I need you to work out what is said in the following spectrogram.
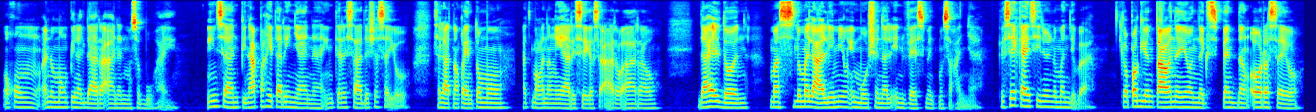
o kung anumang pinagdaraanan mo sa buhay minsan pinapakita rin niya na interesado siya sa iyo sa lahat ng kwento mo at mga nangyayari sa iyo sa araw-araw. Dahil doon, mas lumalalim yung emotional investment mo sa kanya. Kasi kahit sino naman, di ba? Kapag yung tao na yon nag-spend ng oras sa iyo,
